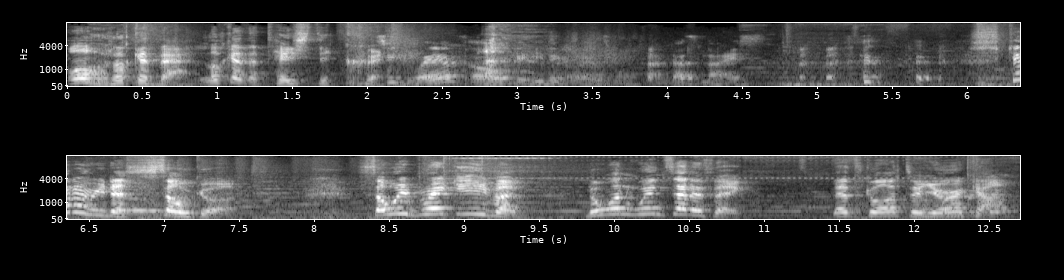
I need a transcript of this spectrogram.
Oh, look at that. Look at the tasty he crit. glance? Oh, okay, he did glance one time. That's nice. Katarina's so good. So we break even. No one wins anything. Let's go on to your account.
